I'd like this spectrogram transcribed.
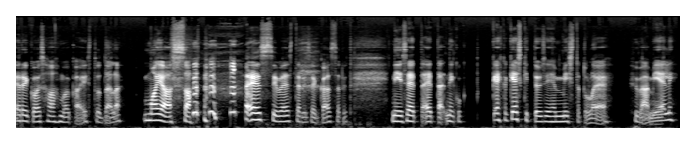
erikoishahmo, joka istuu täällä majassa Essi Westerisen kanssa nyt. Niin se, että, että niin kuin ehkä keskittyy siihen, mistä tulee hyvä mieli.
